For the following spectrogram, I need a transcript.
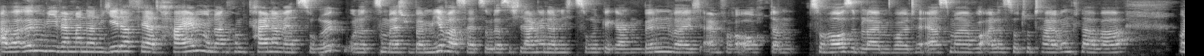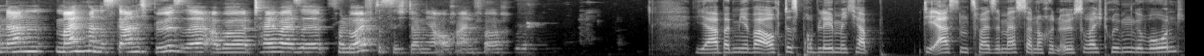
Aber irgendwie, wenn man dann jeder fährt heim und dann kommt keiner mehr zurück, oder zum Beispiel bei mir war es halt so, dass ich lange dann nicht zurückgegangen bin, weil ich einfach auch dann zu Hause bleiben wollte, erstmal, wo alles so total unklar war. Und dann meint man das gar nicht böse, aber teilweise verläuft es sich dann ja auch einfach. Ja, bei mir war auch das Problem, ich habe die ersten zwei Semester noch in Österreich drüben gewohnt.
